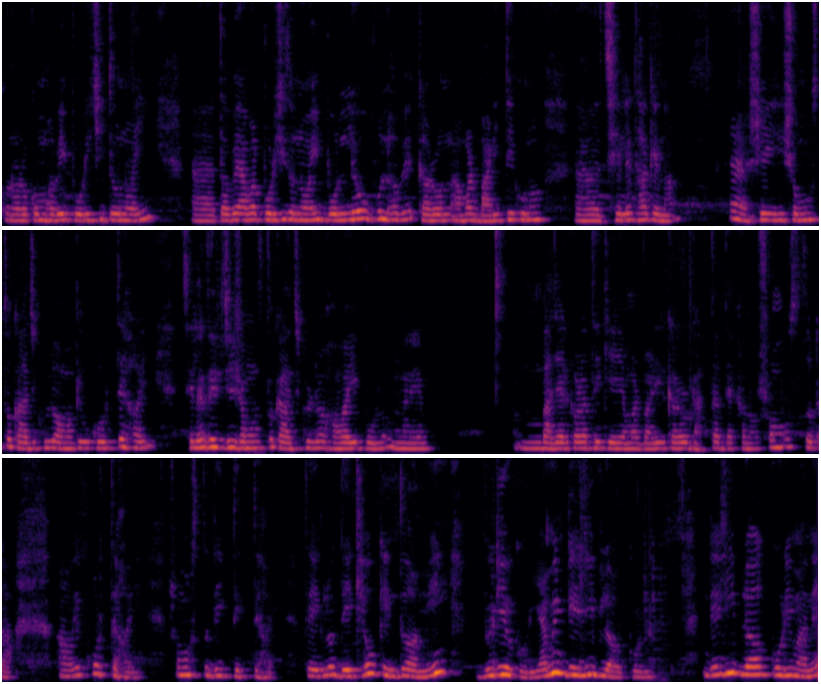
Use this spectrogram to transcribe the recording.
কোনো রকমভাবেই পরিচিত নই। তবে আবার পরিচিত নই বললেও ভুল হবে, কারণ আমার বাড়িতে কোনো ছেলে থাকে না। হ্যাঁ সেই সমস্ত কাজগুলো আমাকেও করতে হয়। ছেলেদের যে সমস্ত কাজগুলো হয় মানে বাজার করা থেকে, আমার বাড়ির কারও ডাক্তার দেখানো, সমস্তটা আমাকে করতে হয়। সমস্ত দিক দেখতে হয়। তো এগুলো দেখেও কিন্তু আমি ভিডিও করি, আমি ডেলি ব্লগ করি। ডেলি ব্লগ করি মানে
